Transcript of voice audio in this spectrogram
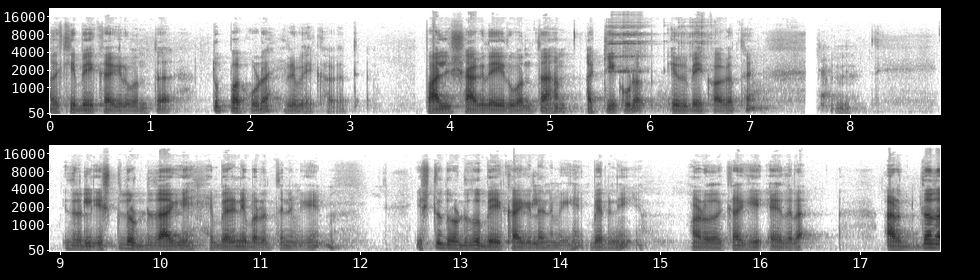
ಅದಕ್ಕೆ ಬೇಕಾಗಿರುವಂಥ ತುಪ್ಪ ಕೂಡ ಇರಬೇಕಾಗತ್ತೆ. ಪಾಲಿಶ್ ಆಗದೇ ಇರುವಂಥ ಅಕ್ಕಿ ಕೂಡ ಇರಬೇಕಾಗತ್ತೆ. ಇದರಲ್ಲಿ ಎಷ್ಟು ದೊಡ್ಡದಾಗಿ ಬೆರಣಿ ಬರುತ್ತೆ ನಿಮಗೆ? ಇಷ್ಟು ದೊಡ್ಡದು ಬೇಕಾಗಿಲ್ಲ ನಿಮಗೆ ಬೆರಣಿ ಮಾಡೋದಕ್ಕಾಗಿ ಇದರ ಅರ್ಧದ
